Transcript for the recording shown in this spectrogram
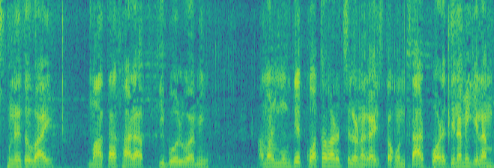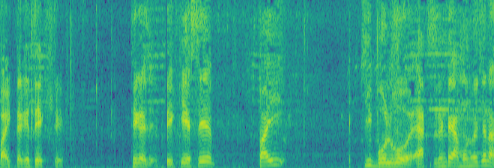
শুনে তো ভাই, মাথা খারাপ, কি বলব আমি? আমার মুখ দিয়ে কথা ছিল না গাইজ তখন তার পরের দিন আমি গেলাম বাইকটাকে দেখতে। ঠিক আছে? দেখে এসে ভাই, কি বলব? অ্যাক্সিডেন্টটা এমন হয়েছে না,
